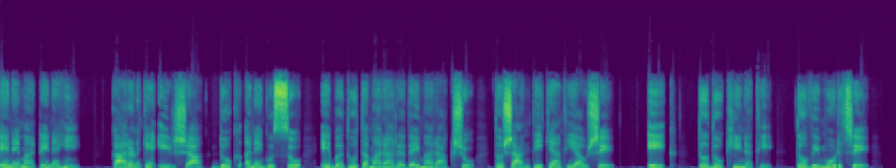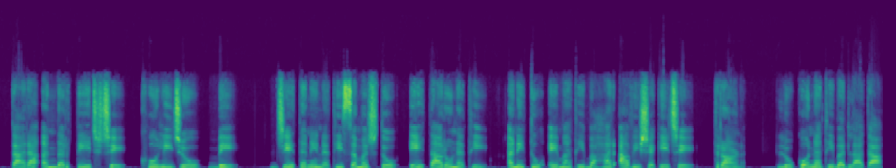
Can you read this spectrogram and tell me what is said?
એને માટે નહીં. કારણ કે ઈર્ષા, દુઃખ અને ગુસ્સો એ બધું તમારા હૃદયમાં રાખશો તો શાંતિ ક્યાંથી આવશે? એક, તું દુઃખી નથી, તું વિમૂઢ છે, તારા અંદર તેજ છે, ખોલી જો. બે, જે તને નથી સમજતો એ તારો નથી અને તું એમાંથી બહાર આવી શકે છે. ત્રણ, લોકો નથી બદલાતા,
